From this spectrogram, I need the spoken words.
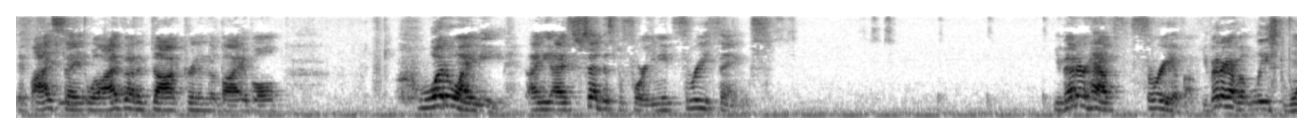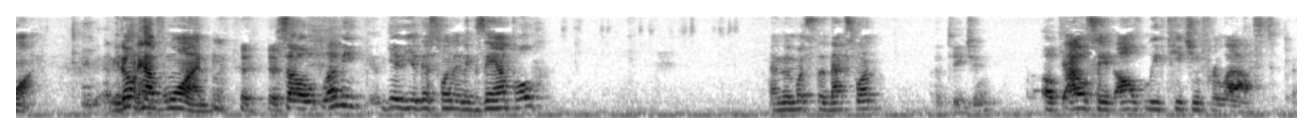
If I say, well, I've got a doctrine in the Bible, what do I need? I need I've said this before. You need three things. You better have three of them. You better have at least one. You don't have one, so let me give you this one an example. And then what's the next one? A teaching, Okay, I'll say I'll leave teaching for last. Okay.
